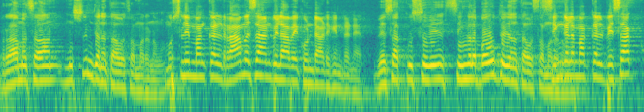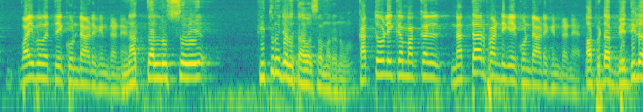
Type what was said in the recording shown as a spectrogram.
ராமசான் முஸ்லிம் ஜனதாவ சமரணம். முஸ்லிம் மக்கள் ராமசான் விழாவை கொண்டாடுகின்றனர். வெசாக் உற்சவே சிங்கள பௌத்த ஜனதாவ சமரணம். சிங்கள மக்கள் வெசாக் வைபவத்தை கொண்டாடுகின்றனர். நத்தல் உற்சவே කිතුරු ජනතාව සමරනවා. கத்தோலிக்க மக்கள் நத்தார் பண்டிகை கொண்டாடுகின்றனர் අපිට බෙදිලා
